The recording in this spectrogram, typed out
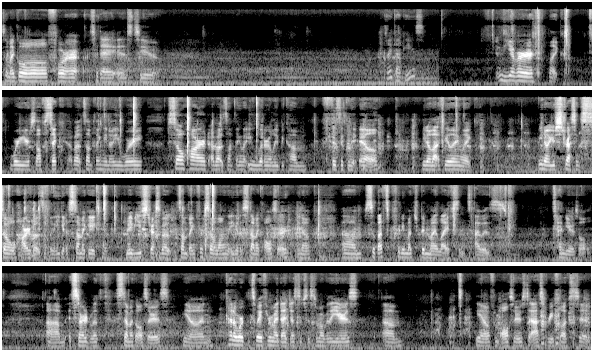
So my goal for today is to Hi duckies. Do you ever like worry yourself sick about something? You know, you worry so hard about something that you literally become physically ill. You know that feeling like you know you're stressing so hard about something that you get a stomach ache maybe you stress about something for so long that you get a stomach ulcer you know. Um, so that's pretty much been my life since I was 10 years old. Um, it started with stomach ulcers you know and kind of worked its way through my digestive system over the years. Um, you know from ulcers to acid reflux to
